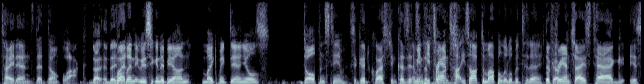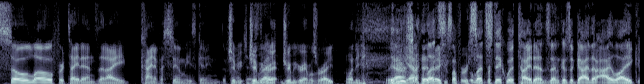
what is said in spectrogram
tight ends that don't block. That, and they, Well, then is he going to be on Mike McDaniel's Dolphins team? It's a good question because it's I mean, the he fran- talked he talked him up a little bit today. the Okay. franchise tag is so low for tight ends that I kind of assume he's getting the Jimmy, franchise Jimmy, tag. Graham, Jimmy Graham was right when he. Yeah, he yeah. trying to make Let's himself a receiver. let's stick with tight ends then, because a guy that I like,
